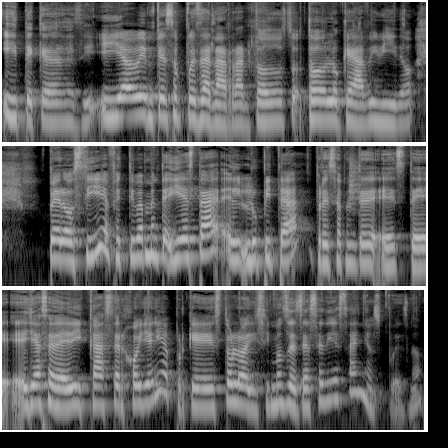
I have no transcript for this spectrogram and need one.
Y te quedas así. Y ya empiezo pues a narrar todo, todo lo que ha vivido. Pero sí, efectivamente, y esta Lupita, precisamente, este, ella se dedica a hacer joyería, porque esto lo hicimos desde hace 10 años, pues, ¿no?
